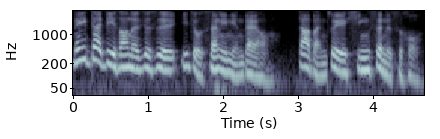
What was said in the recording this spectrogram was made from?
那一带地方呢，就是一九三零年代哈、哦，大阪最兴盛的时候。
